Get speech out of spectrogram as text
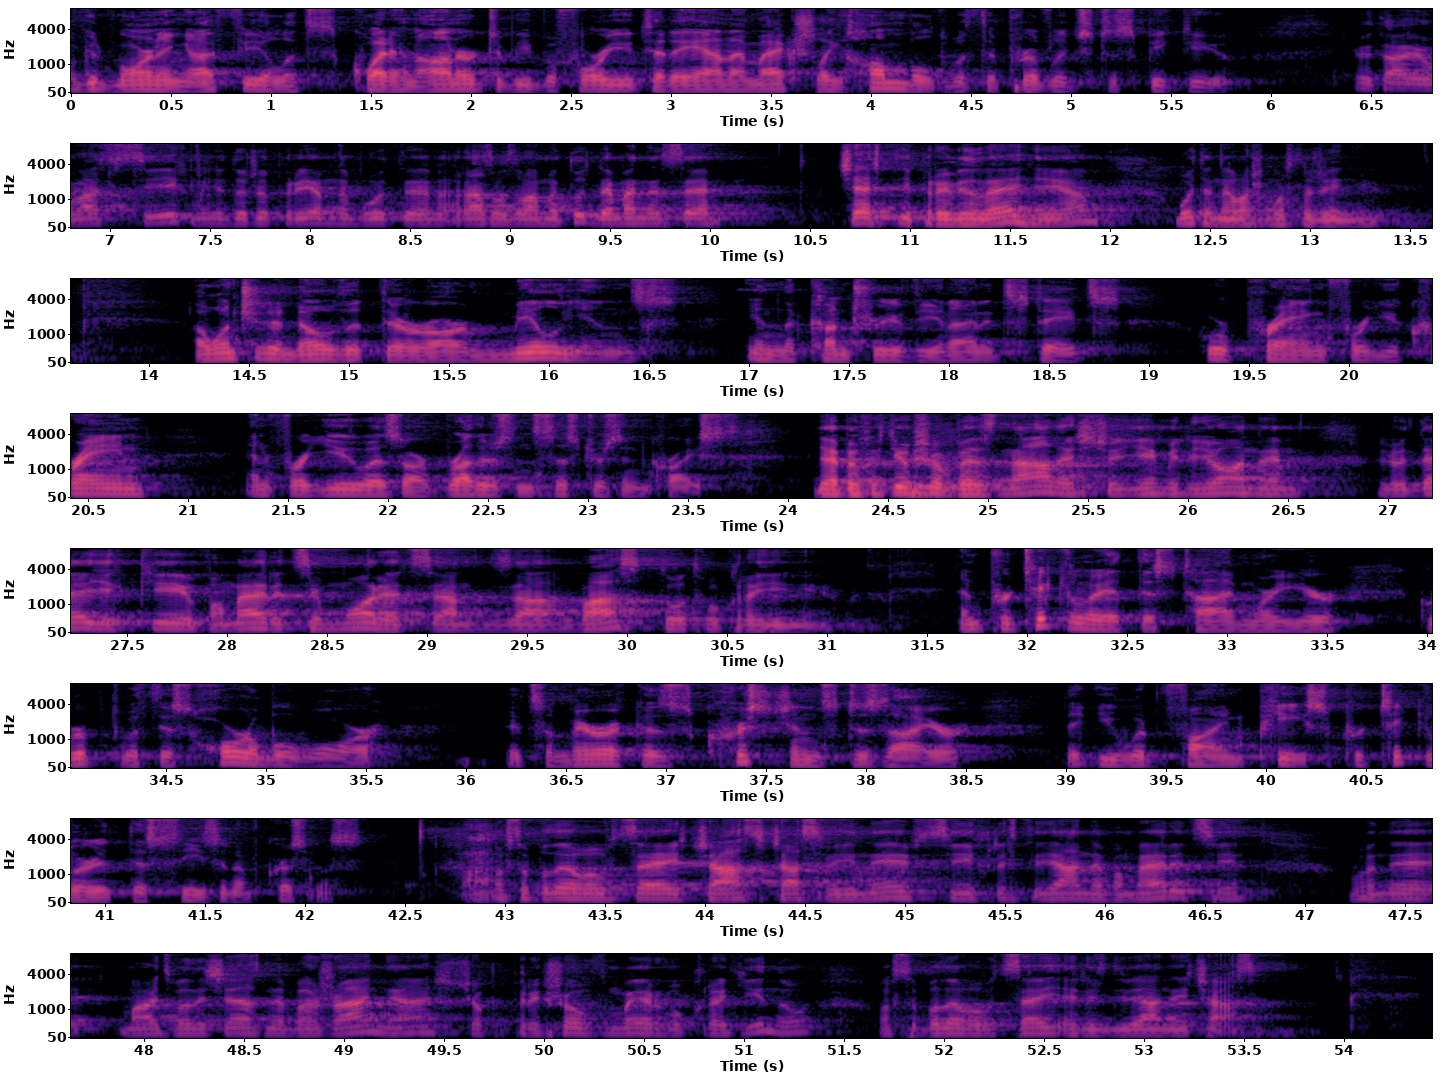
Well, good morning. I feel it's quite an honor to be before you today, and I'm actually humbled with the privilege to speak to you. Вітаю вас всіх. Мені дуже приємно бути разом з вами тут. Для мене це честь і привілегія бути на вашому служінні. I want you to know that there are millions in the country of the United States who are praying for Ukraine and for you as our brothers and sisters in Christ. Я би хотів, щоб ви знали, що є мільйони людей, які в Америці моляться за вас тут, в Україні. And particularly at this time where you're gripped with this horrible war, it's America's Christians' desire that you would find peace, particularly at this season of Christmas. Особливо в цей час, час війни, всі християни в Америці, вони мають величезне бажання, щоб прийшов мир в Україну, особливо в цей різдвяний час.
